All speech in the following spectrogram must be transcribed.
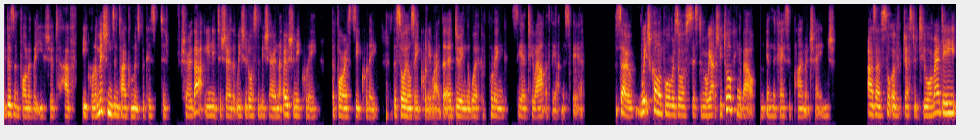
it doesn't follow that you should have equal emissions entitlements because to show that, you need to show that we should also be sharing the ocean equally, the forests equally, the soils equally, right, that are doing the work of pulling CO2 out of the atmosphere. So, which common pool resource system are we actually talking about in the case of climate change? As I've sort of gestured to already,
